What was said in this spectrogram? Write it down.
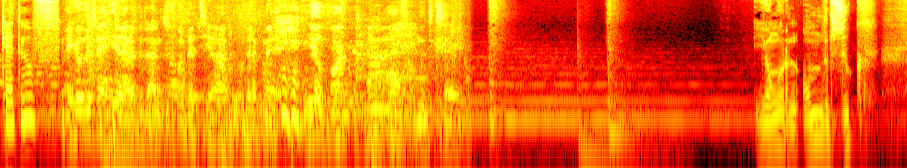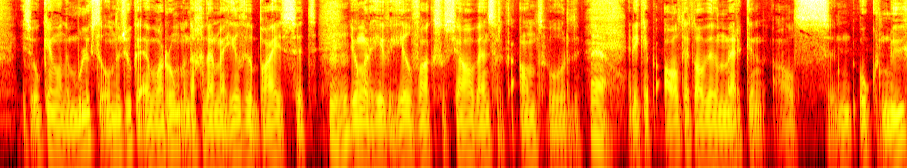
Kijk tof. Ik wil er heel erg bedankt voor dit jaar. Daar heb ik me heel vaak over, moet ik zeggen jongerenonderzoek is ook een van de moeilijkste onderzoeken. En waarom? Omdat je daar met heel veel bias zit. Mm-hmm. Jongeren geven heel vaak sociaal wenselijke antwoorden. Ja. En ik heb altijd al willen merken, als ook nu...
